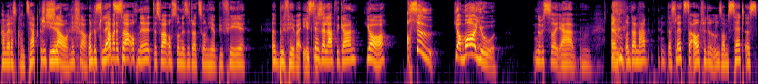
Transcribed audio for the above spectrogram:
haben wir das Konzert nicht gespielt. schlau, nicht schlau. Und das letzte aber das war auch, ne, das war auch so eine Situation hier, Buffet. äh, Buffet war eklig. Ist der Salat vegan? Ja. Ach so. Ja, Mario. Du bist so, ja, hm. ähm, und dann hab, das letzte Outfit in unserem Set ist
